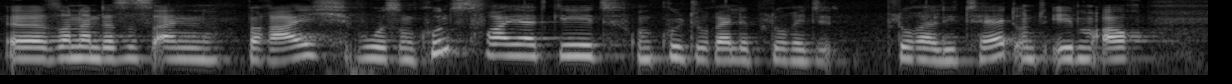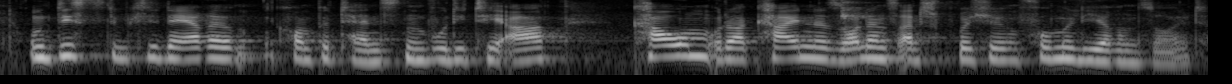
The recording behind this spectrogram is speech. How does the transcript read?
äh, sondern das ist ein Bereich, wo es um Kunstfreiheit geht, um kulturelle Pluralität und eben auch um disziplinäre Kompetenzen, wo die TA kaum oder keine Sollensansprüche formulieren sollte.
